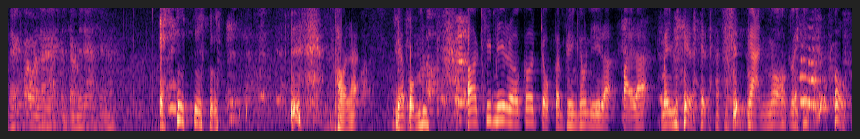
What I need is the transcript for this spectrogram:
แล้วภาวนาให้มันจำไม่ได้ใช่ไหมพอละ เดี๋ยวผมเอาคลิปนี้เราก็จบกันเพียงเท่านี้ละ ไปละ ไม่มีอะไรละ งานงอกเลย โอ้โห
